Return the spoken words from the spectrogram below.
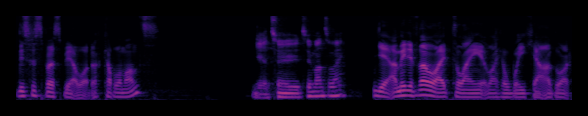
this was supposed to be out what a couple of months. Yeah, two two months away. Yeah, I mean, if they were like delaying it like a week out, I'd be like,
